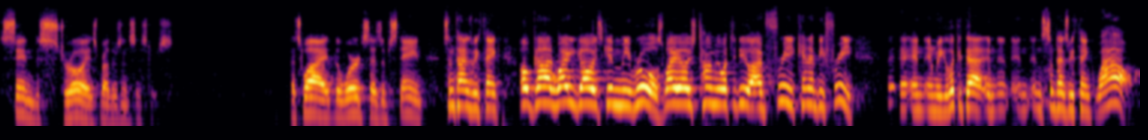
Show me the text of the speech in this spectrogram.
Sin destroys, brothers and sisters. That's why the word says abstain. Sometimes we think, oh God, why are you always giving me rules? Why are you always telling me what to do? I'm free. Can I be free? And, and we look at that and, and, and sometimes we think, wow.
